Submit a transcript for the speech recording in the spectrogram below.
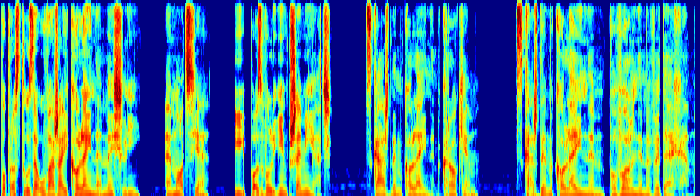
Po prostu zauważaj kolejne myśli, emocje i pozwól im przemijać. Z każdym kolejnym krokiem, z każdym kolejnym powolnym wydechem.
